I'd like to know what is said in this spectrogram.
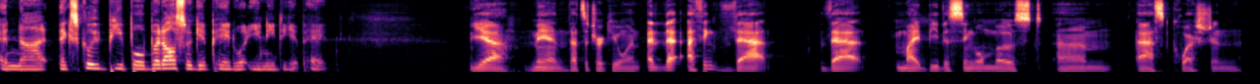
and not exclude people but also get paid what you need to get paid yeah, man, that's a tricky one. I, that, I think that that might be the single most um, asked question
